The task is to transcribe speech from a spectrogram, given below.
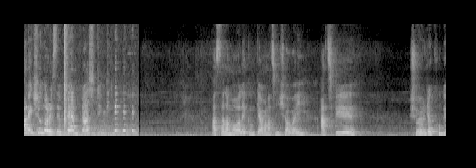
অনেক সুন্দর হয়েছে ফ্যান্টাস্টিক আসসালামু আলাইকুম, কেমন আছেন সবাই? আজকে শরীরটা খুবই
